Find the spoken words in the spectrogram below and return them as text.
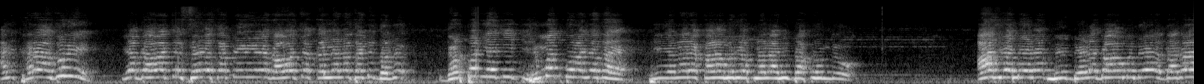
आणि खरं अजूनही या गावाच्या सेवेसाठी या गावाच्या कल्याणासाठी धड धडपडण्याची हिंमत कोणाच्यात आहे ही येणाऱ्या काळामध्ये आपल्याला आम्ही दाखवून देऊ. आज या बेड्या बेड्या गावामध्ये दादा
